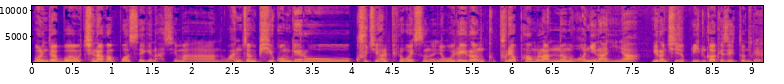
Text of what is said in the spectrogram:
뭐 이제 뭐 지나간 버스이긴 하지만 완전 비공개로 굳이 할 필요가 있었느냐 오히려 이런 그 불협화음을 낳는 원인 아니냐 이런 지적도 일각에서 있던데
